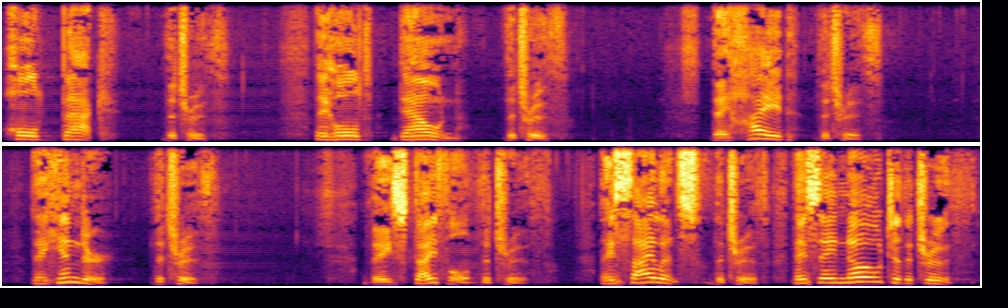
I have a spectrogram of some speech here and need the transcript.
hold back the truth. They hold down the truth. They hide the truth. They hinder the truth. They stifle the truth. They silence the truth. They say no to the truth.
